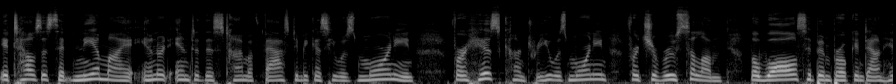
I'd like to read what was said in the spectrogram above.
it tells us that Nehemiah entered into this time of fasting because he was mourning for his country. He was mourning for Jerusalem. The walls had been broken down his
